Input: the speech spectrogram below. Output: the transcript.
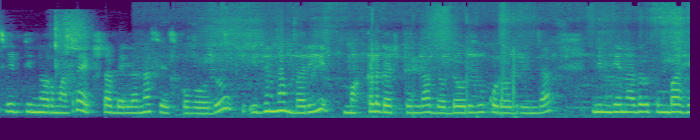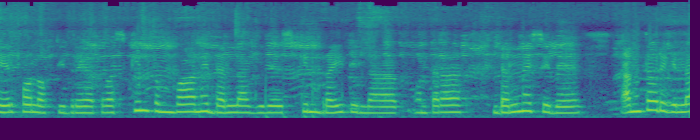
ಸ್ವೀಟ್ ತಿನ್ನೋರು ಮಾತ್ರ ಎಕ್ಸ್ಟ್ರಾ ಬೆಲ್ಲನ ಸೇರಿಸ್ಕೋಬೋದು ಇದನ್ನು ಬರೀ ಮಕ್ಕಳಿಗಷ್ಟೆಲ್ಲ ದೊಡ್ಡವರಿಗೂ ಕೊಡೋದ್ರಿಂದ ನಿಮಗೇನಾದರೂ ತುಂಬ ಹೇರ್ ಫಾಲ್ ಆಗ್ತಿದ್ರೆ ಅಥವಾ ಸ್ಕಿನ್ ತುಂಬಾ ಡಲ್ ಆಗಿದೆ ಸ್ಕಿನ್ ಬ್ರೈಟ್ ಇಲ್ಲ, ಒಂಥರ ಡಲ್ನೆಸ್ ಇದೆ, ಅಂಥವರಿಗೆಲ್ಲ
